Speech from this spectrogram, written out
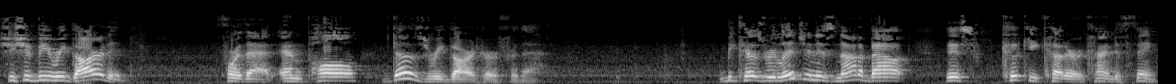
She should be regarded for that. And Paul does regard her for that. Because religion is not about this cookie cutter kind of thing.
